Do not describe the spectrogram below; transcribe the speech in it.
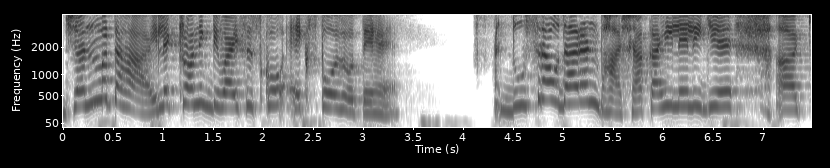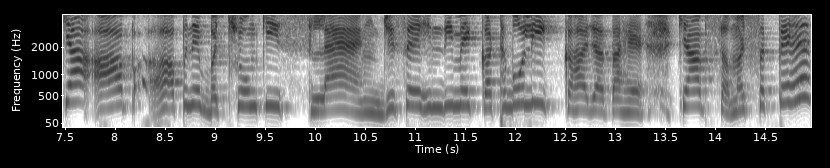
जन्मतः इलेक्ट्रॉनिक डिवाइसेस को एक्सपोज होते हैं। दूसरा उदाहरण भाषा का ही ले लीजिए। क्या आप अपने बच्चों की स्लैंग जिसे हिंदी में कठबोली कहा जाता है क्या आप समझ सकते हैं?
